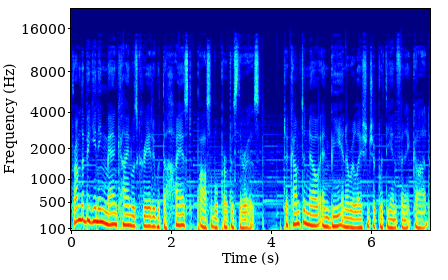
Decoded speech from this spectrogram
From the beginning, mankind was created with the highest possible purpose there is to come to know and be in a relationship with the infinite God.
